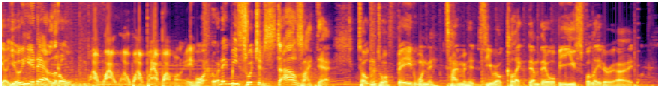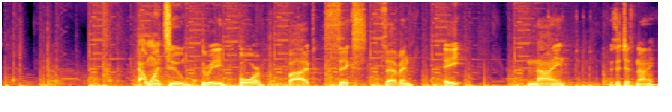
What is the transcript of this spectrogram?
Yo, you hear that little what, what they be switching styles like that? Token to a fade when the timer hits zero. Collect them. They will be useful later. All right. Got one, two, three, four, five, six, seven, eight, nine. Is it just nine?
